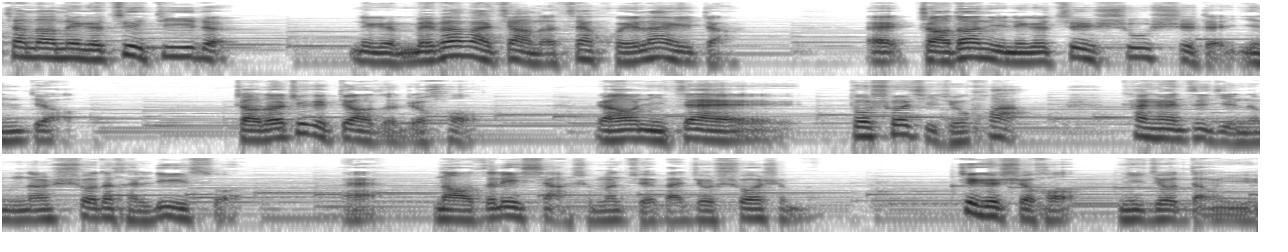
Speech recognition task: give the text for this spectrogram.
降到那个最低的，那个没办法降的，再回来一点，哎，找到你那个最舒适的音调，找到这个调子之后，然后你再多说几句话，看看自己能不能说得很利索，哎，脑子里想什么，嘴巴就说什么，这个时候你就等于。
